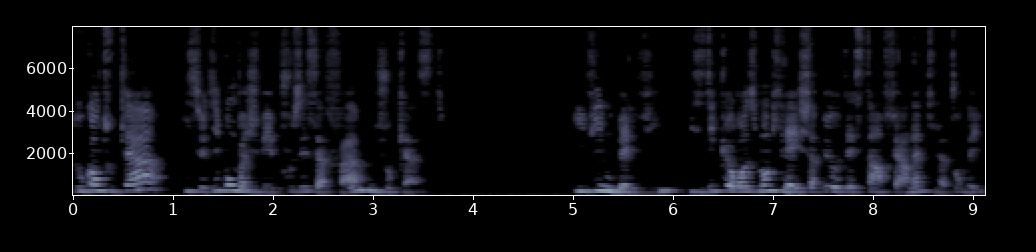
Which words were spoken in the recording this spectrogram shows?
Donc en tout cas, il se dit, bon, bah, je vais épouser sa femme, Jocaste. Il vit une belle vie, il se dit qu'heureusement qu'il a échappé au destin infernal qui l'attendait.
